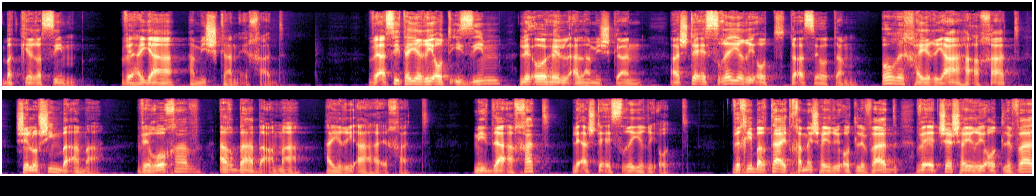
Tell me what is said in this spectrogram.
בקרסים, והיה המשכן אחד. ועשית יריעות עזים לאוהל על המשכן, השתי עשרה יריעות תעשה אותם. אורך היריעה האחת שלושים באמה, ורוחב ארבע באמה, היריעה האחת. מידה אחת לאשתי עשרה יריעות. וחיברת את חמש היריעות לבד, ואת שש היריעות לבד,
